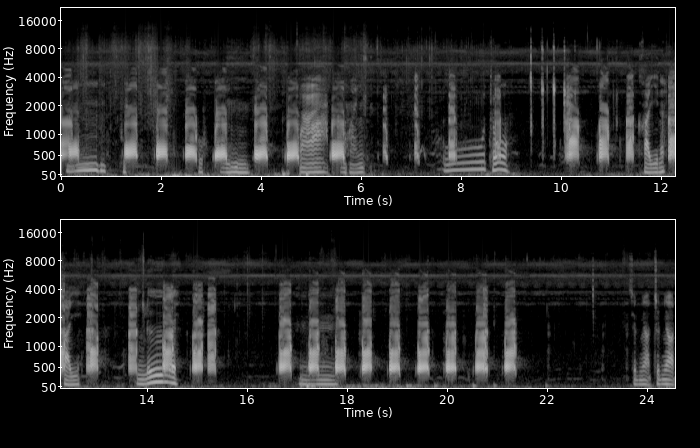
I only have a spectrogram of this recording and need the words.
อืมอืมปลาเอาหายโอ้โถไข่ นะ ไข่ถึงลืมเลยอืมสุดยอดสุดยอด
